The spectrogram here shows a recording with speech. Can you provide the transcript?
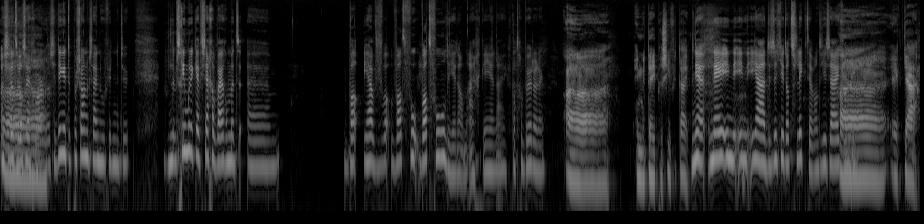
Als je dat wil zeggen Eh. hoor. Als je dingen te persoonlijk zijn, hoef je het natuurlijk... Misschien moet ik even zeggen waarom het... ehm, wat, ja, wa- wat, voel, wat voelde je dan eigenlijk in je lijf? Wat gebeurde er? eh, in mijn depressiviteit. Ja, nee, in de, in, ja, dus dat je dat slikte. Want je zei van... ik- Eh, ik, ja,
